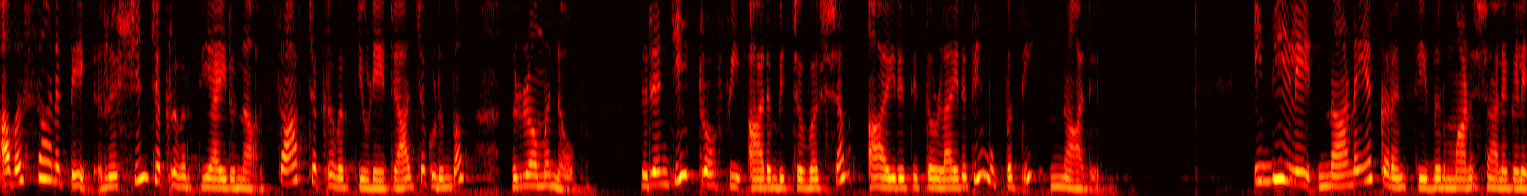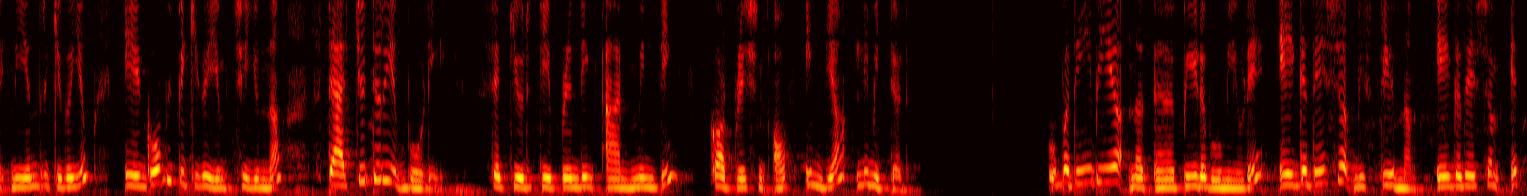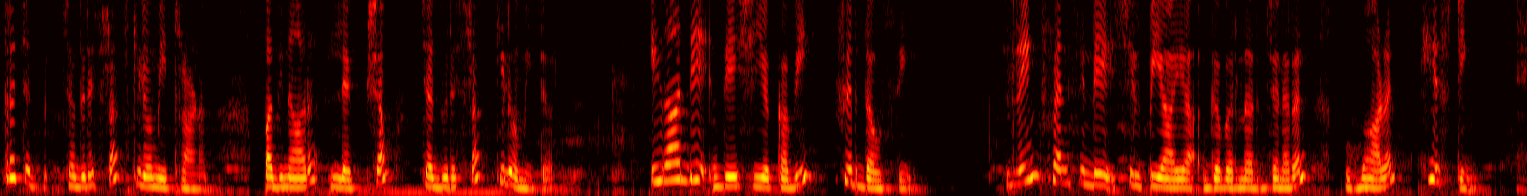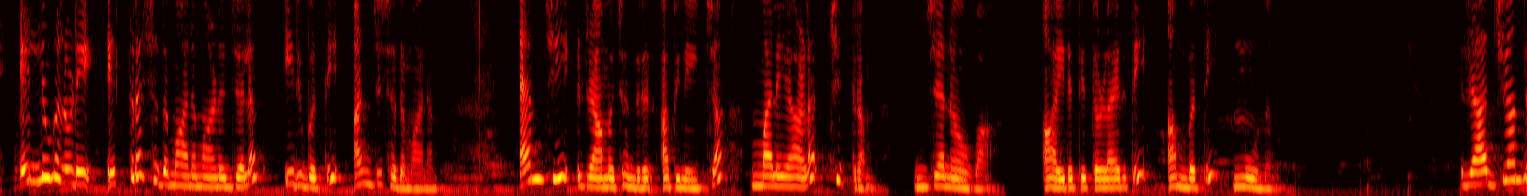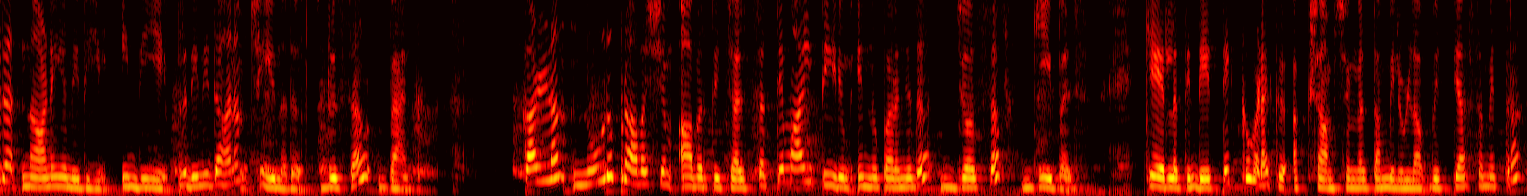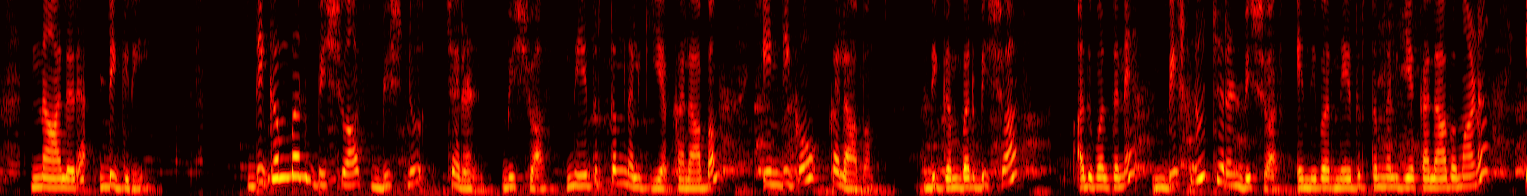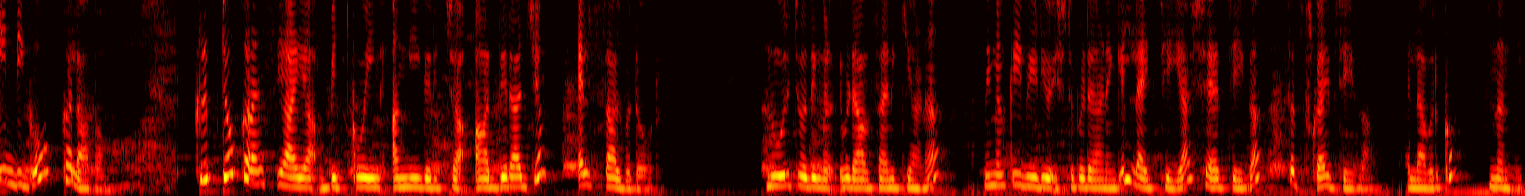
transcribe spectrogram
അവസാനത്തെ റഷ്യൻ ചക്രവർത്തിയായിരുന്ന സാർ ചക്രവർത്തിയുടെ രാജകുടുംബം റൊമനോവ്. രഞ്ജി ട്രോഫി ആരംഭിച്ച വർഷം ആയിരത്തി തൊള്ളായിരത്തി മുപ്പത്തി നാല് ഇന്ത്യയിലെ നാണയ കറൻസി നിർമ്മാണശാലകളെ നിയന്ത്രിക്കുകയും ഏകോപിപ്പിക്കുകയും ചെയ്യുന്ന statutory body security printing and minting corporation of India limited ഉപദ്വീപീയ പീഠഭൂമിയുടെ ഏകദേശ വിസ്തീർണം ഏകദേശം എത്ര ചതുരശ്ര കിലോമീറ്ററാണ്? പതിനാറ് ലക്ഷം ചതുരശ്ര കിലോമീറ്റർ. ഇറാന്റെ ദേശീയ കവി ഫിർദൌസി റിംഗ് ഫെൻസിന്റെ ശില്പിയായ ഗവർണർ ജനറൽ വാറൻ ഹേസ്റ്റിംഗ്. എല്ലുകളുടെ എത്ര ശതമാനമാണ് ജലം? ഇരുപത്തി അഞ്ച് ശതമാനം. എം ജി രാമചന്ദ്രൻ അഭിനയിച്ച മലയാള ചിത്രം ജനോവ ആയിരത്തി തൊള്ളായിരത്തി അമ്പത്തി മൂന്ന് രാജ്യാന്തര നാണയനിധിയിൽ ഇന്ത്യയെ പ്രതിനിധാനം ചെയ്യുന്നത് റിസർവ് ബാങ്ക്. കള്ളം നൂറു പ്രാവശ്യം ആവർത്തിച്ചാൽ സത്യമായി തീരും എന്ന് പറഞ്ഞത് ജോസഫ് ഗീബൽസ്. കേരളത്തിന്റെ തെക്ക് വടക്ക് അക്ഷാംശങ്ങൾ തമ്മിലുള്ള വ്യത്യാസം എത്ര നാലര ഡിഗ്രി. ദിഗംബർ ബിശ്വാസ് ബിഷ്ണു ചരൺ. ബിശ്വാസ് നേതൃത്വം നൽകിയ കലാപം ഇൻഡിഗോ കലാപം. ദിഗംബർ ബിശ്വാസ് അതുപോലെ തന്നെ ബിഷ്ണു ചരൺ ബിശ്വാസ് എന്നിവർ നേതൃത്വം നൽകിയ കലാപമാണ് ഇൻഡിഗോ കലാപം. ക്രിപ്റ്റോ കറൻസിയായ ബിറ്റ്കോയിൻ അംഗീകരിച്ച ആദ്യ രാജ്യം എൽ സാൽവഡോർ. നൂറ് ചോദ്യങ്ങൾ ഇവിടെ അവസാനിക്കുകയാണ്. നിങ്ങൾക്ക് ഈ വീഡിയോ ഇഷ്ടപ്പെടുകയാണെങ്കിൽ ലൈക്ക് ചെയ്യുക ഷെയർ ചെയ്യുക സബ്സ്ക്രൈബ് ചെയ്യുക. എല്ലാവർക്കും നന്ദി.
